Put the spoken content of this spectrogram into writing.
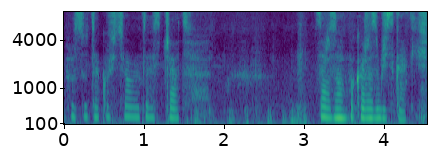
Po prostu te kościoły to jest czad. Zaraz wam pokażę z bliska jakiś.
